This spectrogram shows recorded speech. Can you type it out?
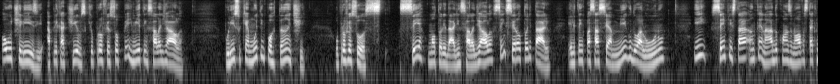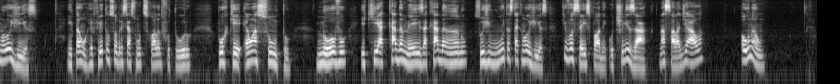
ou utilize aplicativos que o professor permita em sala de aula. Por isso que é muito importante o professor ser uma autoridade em sala de aula sem ser autoritário. Ele tem que passar a ser amigo do aluno e sempre estar antenado com as novas tecnologias. Então, reflitam sobre esse assunto Escola do Futuro, porque é um assunto novo e que a cada mês, a cada ano, surgem muitas tecnologias que vocês podem utilizar na sala de aula ou não.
